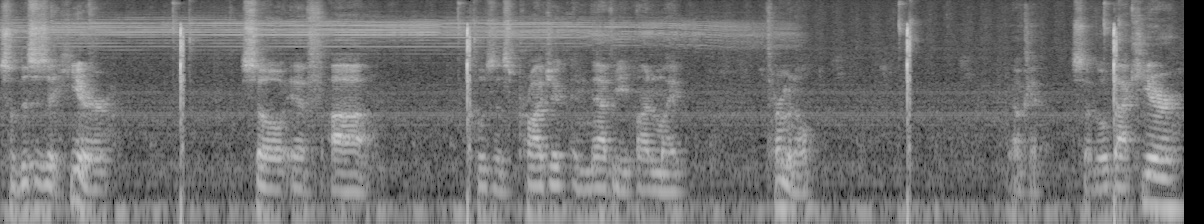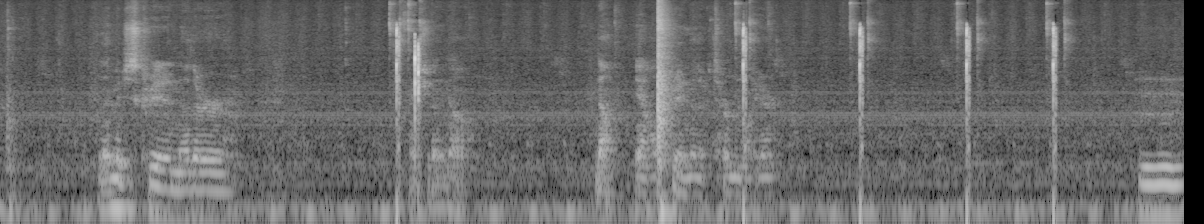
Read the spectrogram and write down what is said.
So this is it here. So if uh, close this project and navigate on my terminal. Okay, so go back here. Let me just create another. Actually, no. No, yeah, I'll create another terminal here. Mm,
